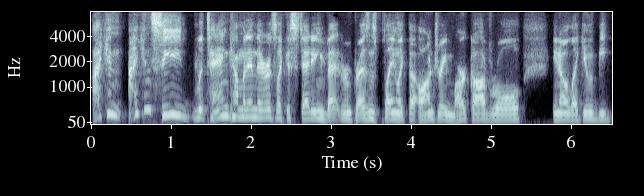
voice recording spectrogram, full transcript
I can I can see Letang coming in there as like a steadying veteran presence, playing like the Andrei Markov role. You know, like it would be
